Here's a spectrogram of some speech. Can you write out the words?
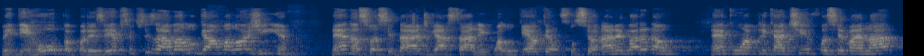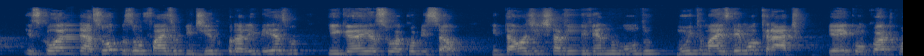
vender roupa, por exemplo, você precisava alugar uma lojinha, né, na sua cidade, gastar ali com aluguel, ter um funcionário, agora não. Né? Com o um aplicativo, você vai lá, escolhe as roupas ou faz o pedido por ali mesmo e ganha a sua comissão. Então, a gente está vivendo num mundo muito mais democrático. E aí concordo com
